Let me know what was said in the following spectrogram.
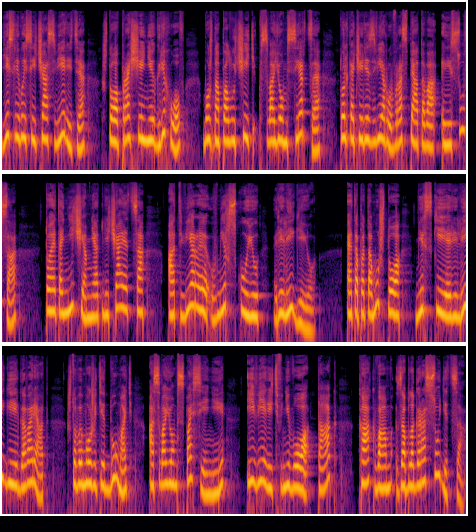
Если вы сейчас верите, что прощение грехов можно получить в своем сердце только через веру в распятого Иисуса, то это ничем не отличается от веры в мирскую религию. Это потому, что мирские религии говорят, что вы можете думать о своем спасении и верить в него так, как вам заблагорассудится.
